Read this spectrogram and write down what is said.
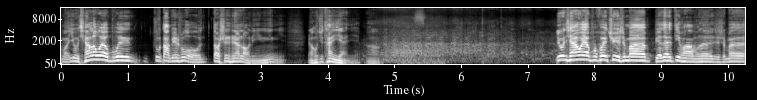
是吧？有钱了，我也不会住大别墅，到深山老林，然后去探险去啊。有钱我也不会去什么别的地方，的什么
